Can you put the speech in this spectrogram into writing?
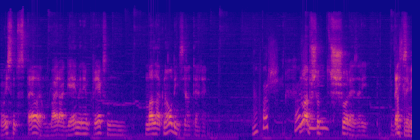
Un viss tu spēlē, un vairāk gameriem prieks, un mazāk naudas jātērē. Nu, forši. forši. Nu, labi, šo, šoreiz arī beigsim,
